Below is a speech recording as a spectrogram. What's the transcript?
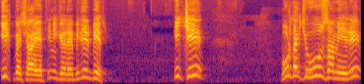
ilk beş ayetini görebilir bir. İki, buradaki hu zamiri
